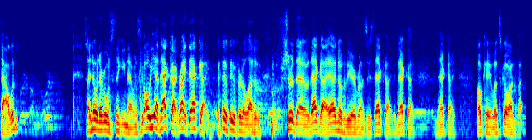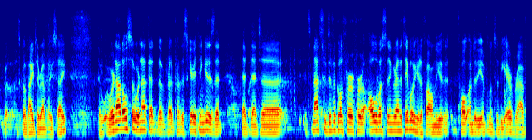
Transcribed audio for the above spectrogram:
Dalid. So I know what everyone's thinking now. It's like, oh yeah, that guy, right, that guy. We've heard a lot of, sure, that, that guy. I know who the Rav is. That guy, and that guy, and that guy. Okay, let's go on. Let's go weiter, Rabbi say. We're not also, we're not that, the, the scary thing is that, that, that uh, it's not too difficult for, for all of us sitting around the table here to fall, the, fall under the influence of the Erev Rav.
